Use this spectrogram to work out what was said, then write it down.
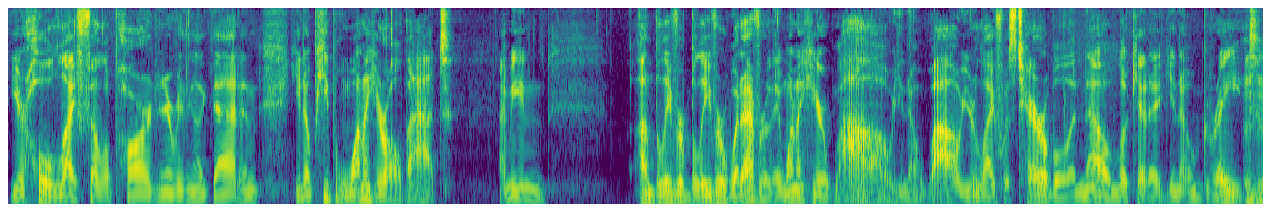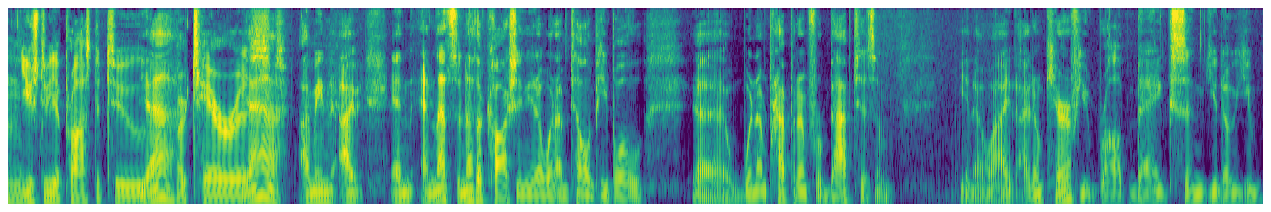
your whole life fell apart and everything like that. And you know, people want to hear all that. I mean, unbeliever, believer, whatever. They want to hear, wow, you know, wow, your life was terrible. And now look at it, you know, great. Mm-hmm. Used to be a prostitute yeah. or terrorist. Yeah. I mean, I, and, and that's another caution, you know, when I'm telling people, uh, when I'm prepping them for baptism, you know, I, I don't care if you rob banks and, you know, you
